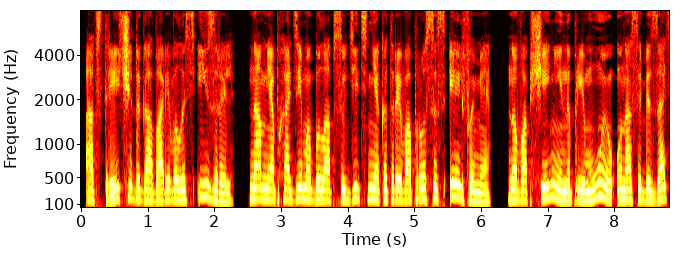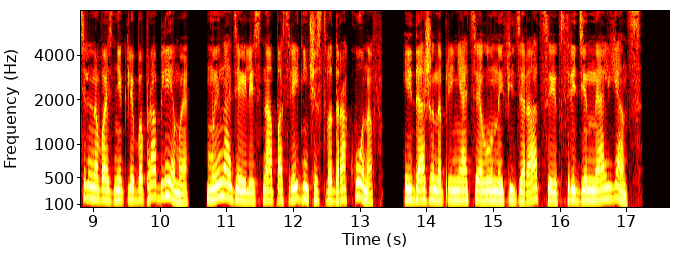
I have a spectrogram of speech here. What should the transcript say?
О встрече договаривалась Израиль. Нам необходимо было обсудить некоторые вопросы с эльфами, но в общении напрямую у нас обязательно возникли бы проблемы. Мы надеялись на посредничество драконов и даже на принятие Лунной Федерации в Срединный Альянс.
